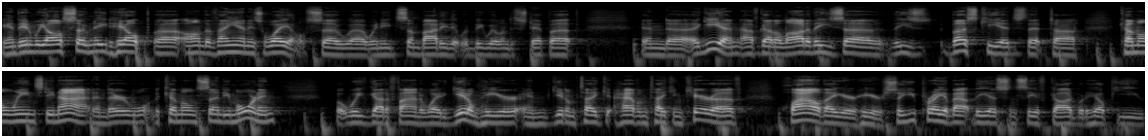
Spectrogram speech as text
And then we also need help uh, on the van as well. So we need somebody that would be willing to step up. And uh, again, I've got a lot of these uh, these bus kids that come on Wednesday night, and they're wanting to come on Sunday morning, but we've got to find a way to get them here and get them take have them taken care of while they are here. So you pray about this and see if God would help you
